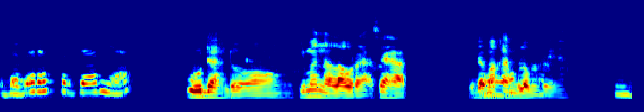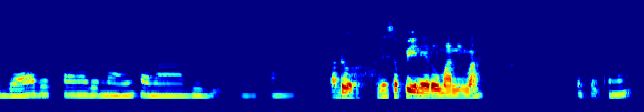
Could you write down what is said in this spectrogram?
Udah beres kerjaannya? Udah dong. Gimana Laura, sehat? Udah Laura makan belum deh? Udah, dia sekarang lagi main sama bibi belakang. Aduh, ini sepi nih rumah nih, Mah. Tapi kenapa?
